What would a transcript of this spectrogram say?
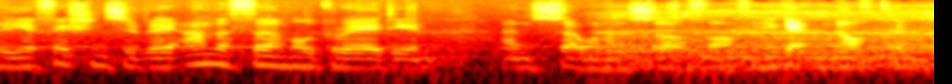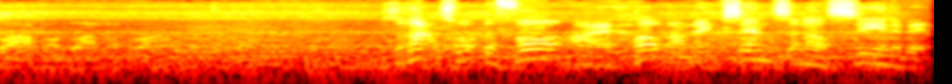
the efficiency rate and the thermal gradient and so on and so forth. And you get knock and blah blah blah blah blah. So that's what they're for. I hope that makes sense and I'll see you in a bit.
